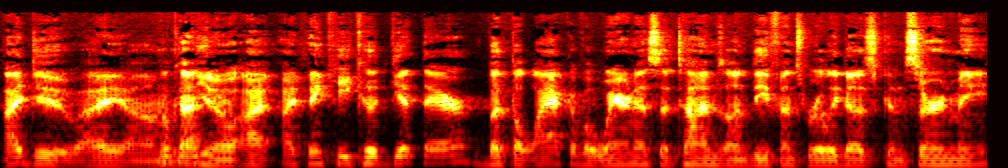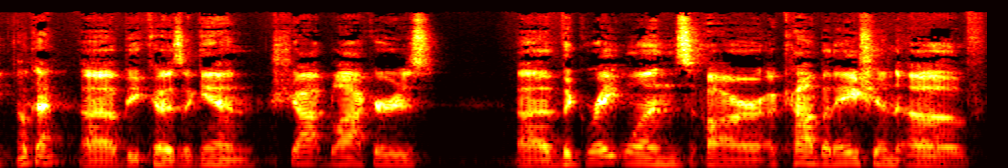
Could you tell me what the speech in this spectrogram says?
I do. I um, Okay. You know, I, I think he could get there, but the lack of awareness at times on defense really does concern me. Okay. Uh, because again, shot blockers, uh, the great ones are a combination of,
